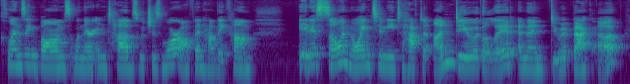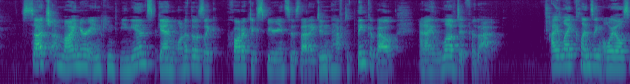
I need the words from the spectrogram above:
cleansing balms when they're in tubs, which is more often how they come. It is so annoying to me to have to undo the lid and then do it back up. Such a minor inconvenience. Again, one of those like product experiences that I didn't have to think about and I loved it for that. I like cleansing oils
